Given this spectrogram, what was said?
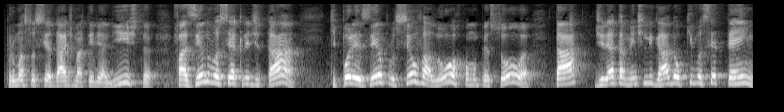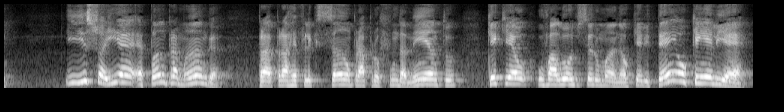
para uma sociedade materialista, fazendo você acreditar que, por exemplo, o seu valor como pessoa está diretamente ligado ao que você tem. E isso aí é, é pano para manga, para reflexão, para aprofundamento. O que, que é o, o valor do ser humano? É o que ele tem ou quem ele é?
